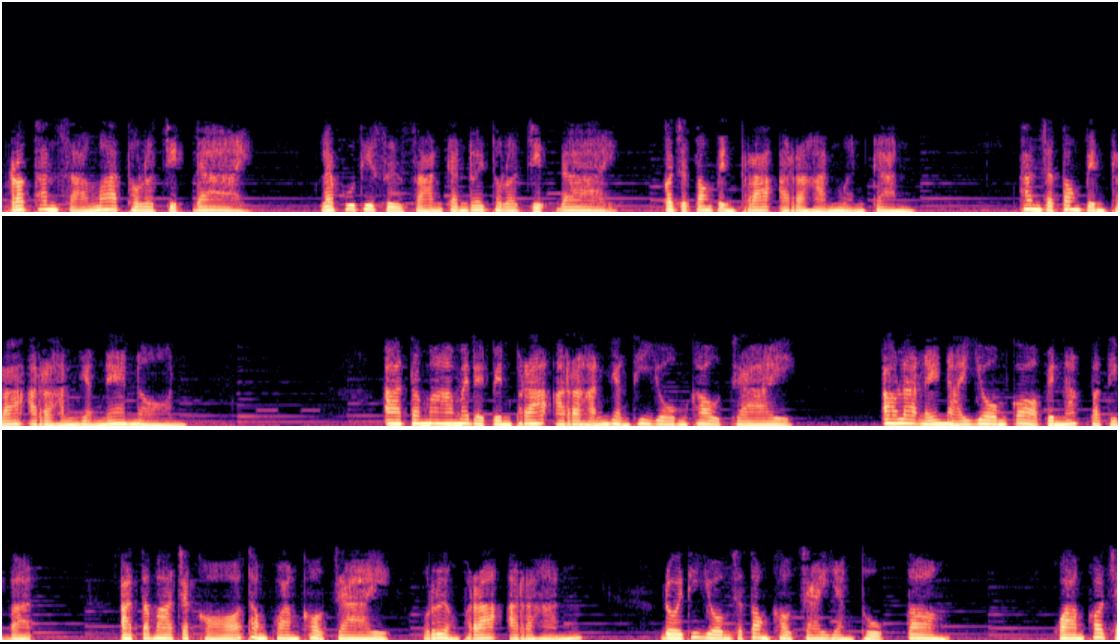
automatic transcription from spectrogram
เพราะท่านสามารถโทรจิตได้ และผู้ที่สื่อสารกันด้วยโทรจิตได้ ก็จะต้องเป็นพระอรหันต์เหมือนกัน ท่านจะต้องเป็นพระอรหันต์อย่างแน่นอน อาตมาไม่ได้เป็นพระอรหันต์อย่างที่โยมเข้าใจ เอาละไหนๆโยมก็เป็นนักปฏิบัติ อาตมาจะขอทำความเข้าใจ เรื่องพระอรหันต์ โดยที่โยมจะต้องเข้าใจอย่างถูกต้อง ความเข้าใจ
